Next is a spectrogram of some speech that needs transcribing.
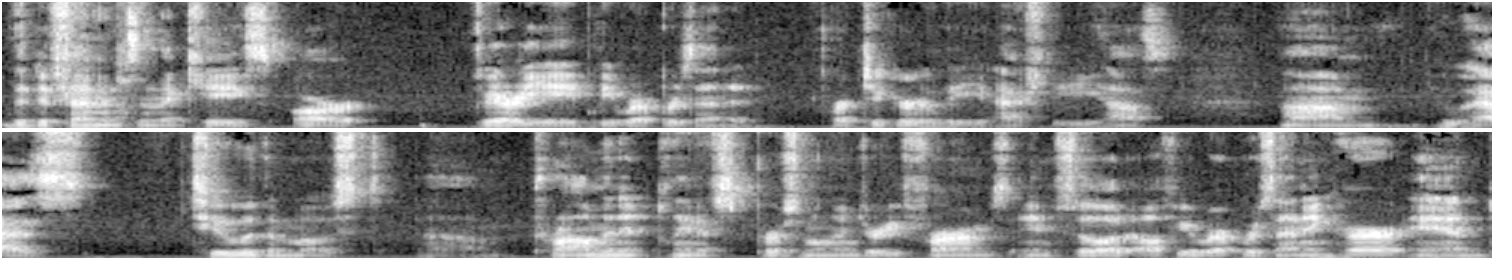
the defendants in the case are very ably represented, particularly Ashley Ehasz, um, who has two of the most um, prominent plaintiffs' personal injury firms in Philadelphia representing her, and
